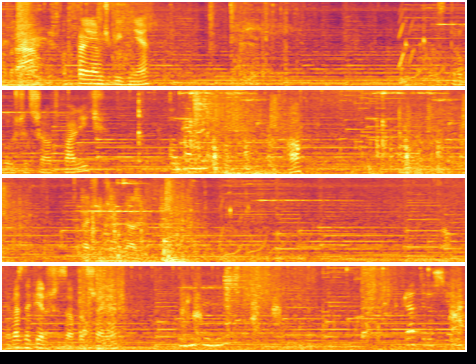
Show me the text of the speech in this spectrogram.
Dobra, odpaliłem dźwignię. Z drugą jeszcze trzeba odpalić. O! Czekajcie, idziemy dalej. Wezmę pierwsze zaopatrzenie. Dobra, teraz ja.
